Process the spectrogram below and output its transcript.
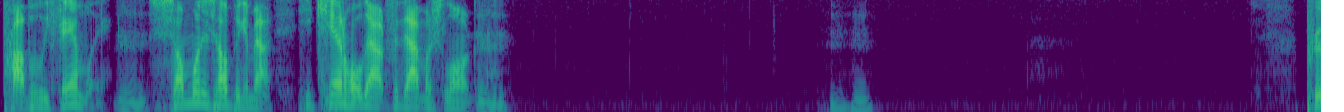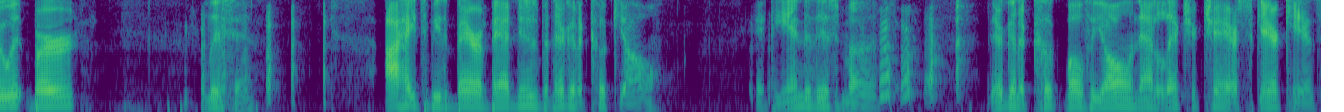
Probably family. Mm-hmm. Someone is helping him out. He can't hold out for that much longer. Mm-hmm. Pruitt, Bird, listen. I hate to be the bearer of bad news, but they're going to cook y'all at the end of this month. They're going to cook both of y'all in that electric chair, scare kids.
